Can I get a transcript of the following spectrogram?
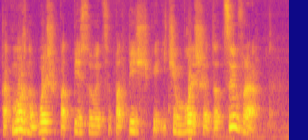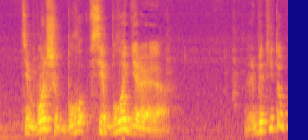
как можно больше подписываются подписчики. И чем больше эта цифра, тем больше бл все блогеры любят YouTube.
